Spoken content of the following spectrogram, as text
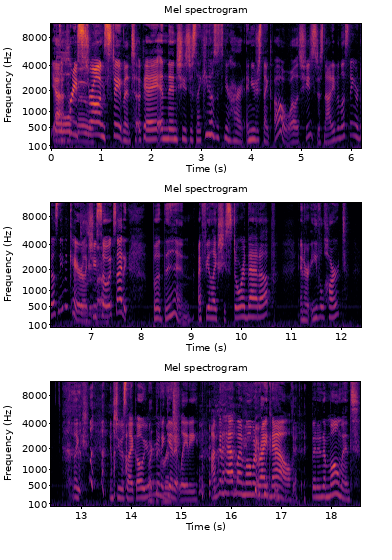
Yeah. that's a pretty move. strong statement, okay? And then she's just like, "He knows what's in your heart," and you just think, "Oh, well, she's just not even listening or doesn't even care. like Doesn't she's matter. so excited." But then I feel like she stored that up in her evil heart. Like, and she was like, "Oh, you're Like gonna get it, lady. I'm gonna have my moment right now, but in a moment,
